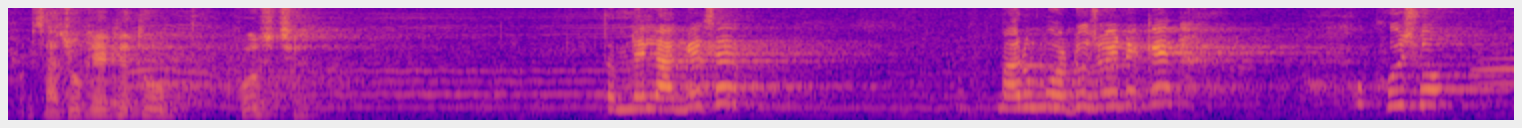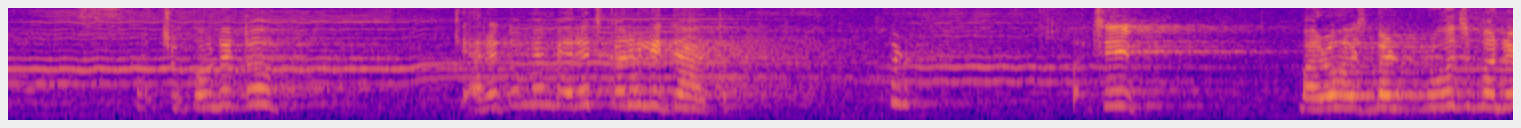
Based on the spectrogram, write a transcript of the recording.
પણ સાચું કહે કે તું ખુશ છે તમને લાગે છે મારું મોઢું જોઈને કે હું ખુશ હોઉં સાચું કહું ને તો ત્યારે તો મેં મેરેજ કરી લીધા હતા પણ પછી મારો હસબન્ડ રોજ મને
